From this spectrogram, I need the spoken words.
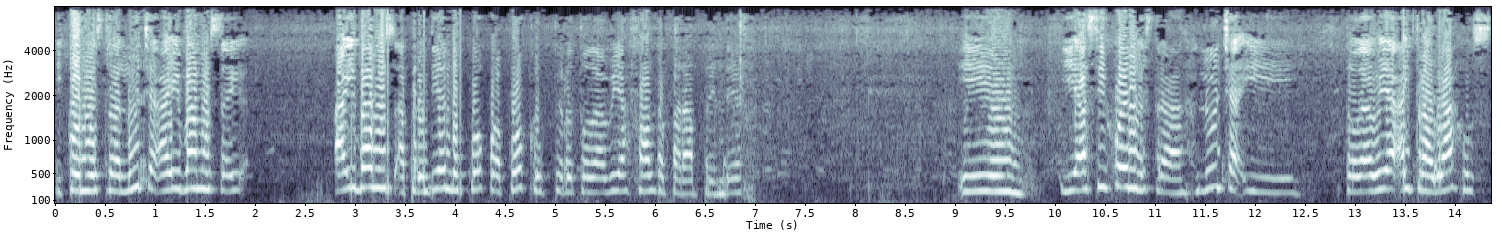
Y con nuestra lucha ahí vamos ahí, ahí vamos aprendiendo poco a poco, pero todavía falta para aprender. Y, y así fue nuestra lucha y todavía hay trabajos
